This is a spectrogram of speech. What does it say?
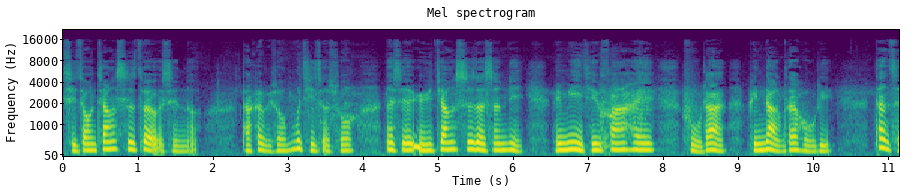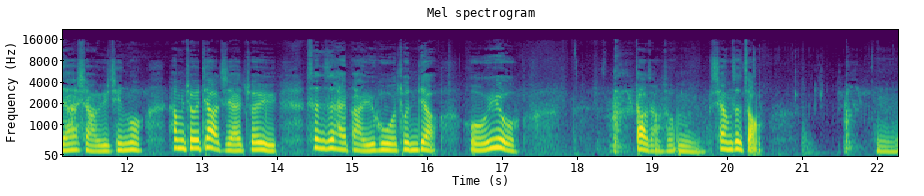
其中僵尸最恶心了。达克比说，目击者说那些鱼僵尸的身体明明已经发黑腐烂，平躺在湖里，但只要小鱼经过，他们就会跳起来追鱼，甚至还把鱼活吞掉。哦哟，道长说，嗯，像这种，嗯。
